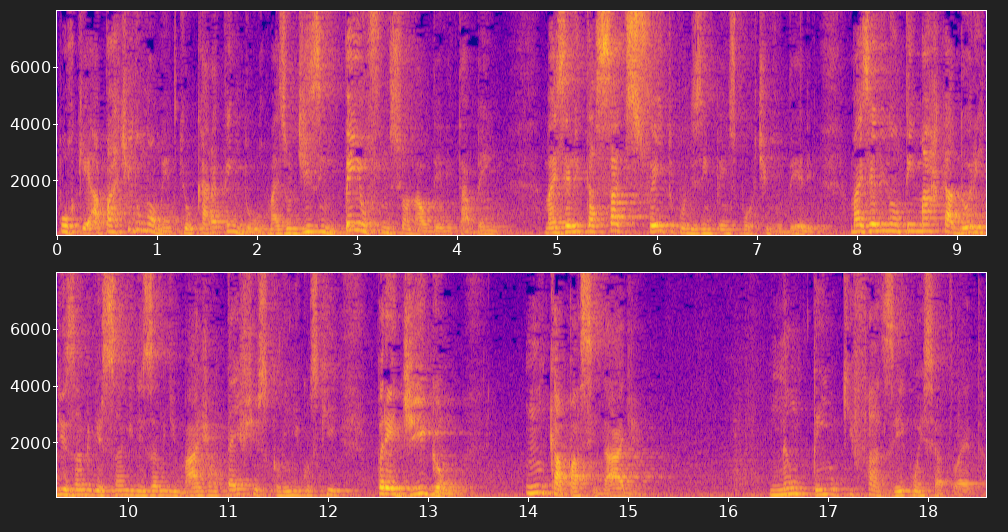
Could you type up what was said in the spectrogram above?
Porque a partir do momento que o cara tem dor, mas o desempenho funcional dele está bem, mas ele está satisfeito com o desempenho esportivo dele, mas ele não tem marcadores de exame de sangue, de exame de imagem ou testes clínicos que predigam incapacidade, não tem o que fazer com esse atleta.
